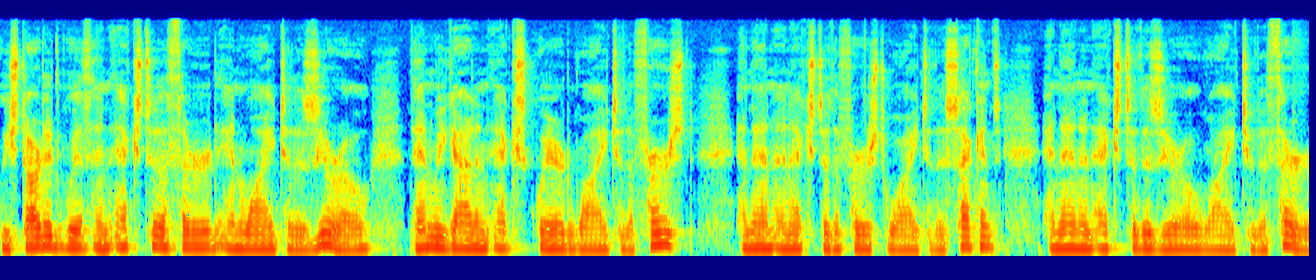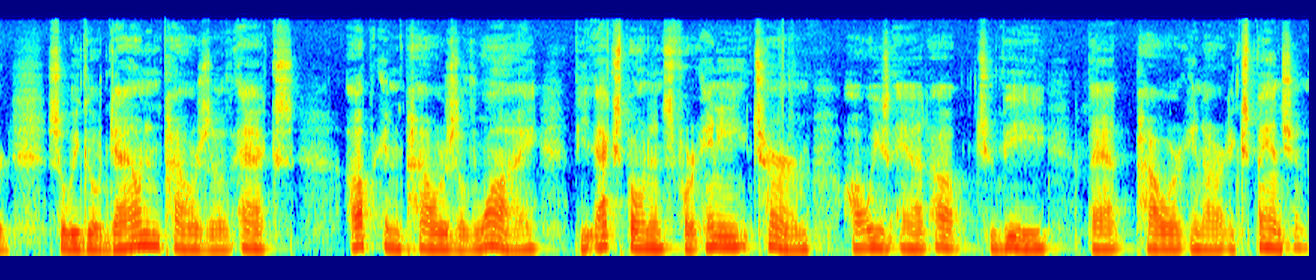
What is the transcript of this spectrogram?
we started with an x to the third and y to the zero. Then we got an x squared y to the first, and then an x to the first y to the second, and then an x to the zero y to the third. So we go down in powers of x, up in powers of y. The exponents for any term always add up to be that power in our expansion.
